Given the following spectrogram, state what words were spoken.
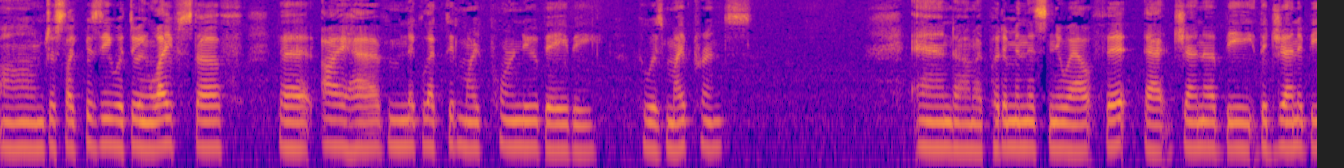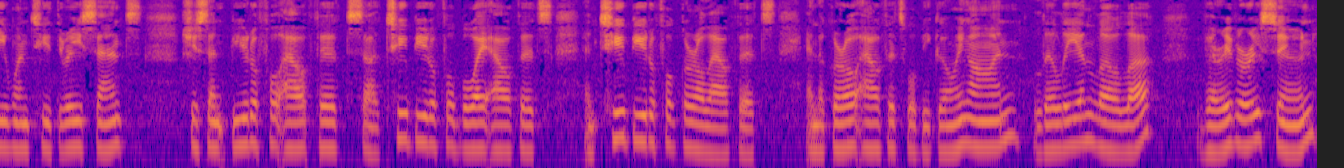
um, just like busy with doing life stuff that I have neglected my poor new baby, who is my prince. And um, I put him in this new outfit that Jenna B, the Jenna B one two three sent. She sent beautiful outfits, uh, two beautiful boy outfits, and two beautiful girl outfits. And the girl outfits will be going on Lily and Lola very very soon.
